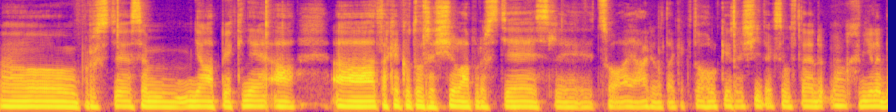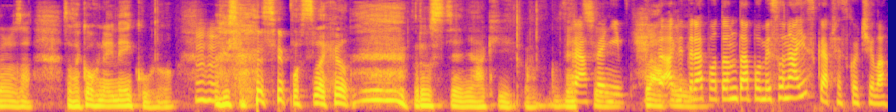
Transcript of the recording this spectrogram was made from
uh, prostě jsem měla pěkně a, a tak jako to řešila prostě, jestli co a jak, no tak jak to holky řeší, tak jsem v té chvíli byl za, za takovou hnejnejku, no. Mm-hmm. Takže jsem si poslechl prostě nějaký věci. Trápení. Trápení. No a kdy teda potom ta pomyslná jiskra přeskočila?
